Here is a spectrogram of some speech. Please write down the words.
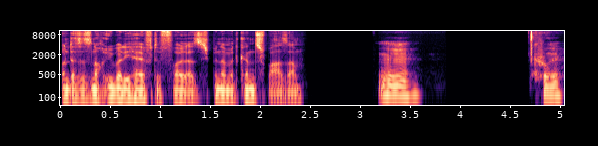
Und das ist noch über die Hälfte voll. Also ich bin damit ganz sparsam. Hm. Cool.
